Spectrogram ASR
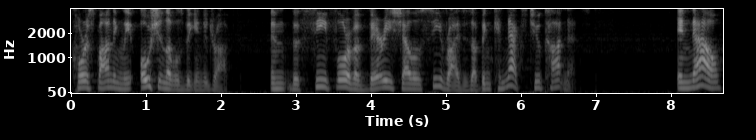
Correspondingly, ocean levels begin to drop, and the sea floor of a very shallow sea rises up and connects two continents. And now,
